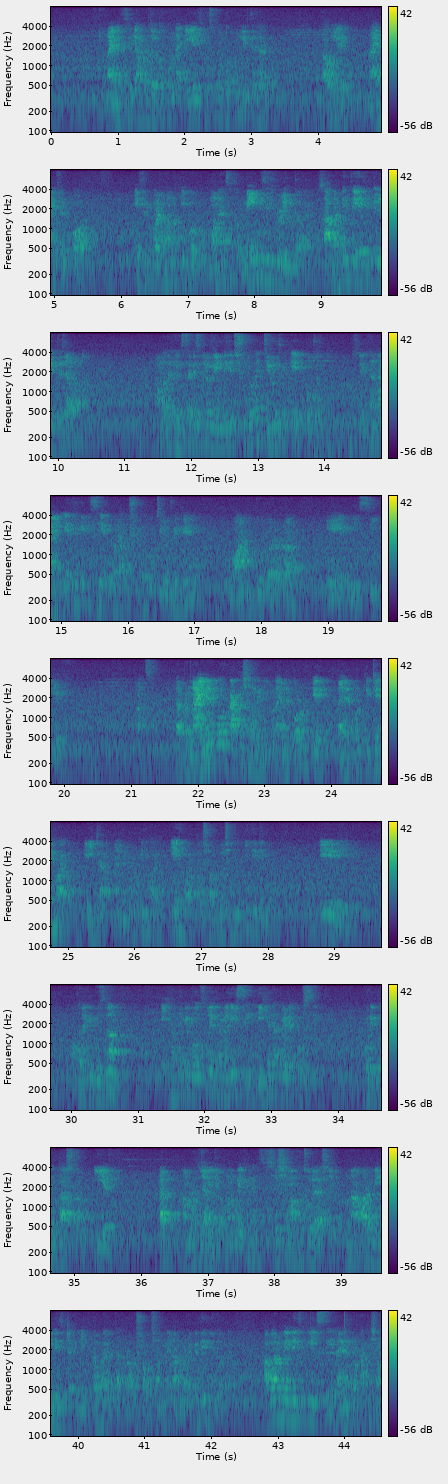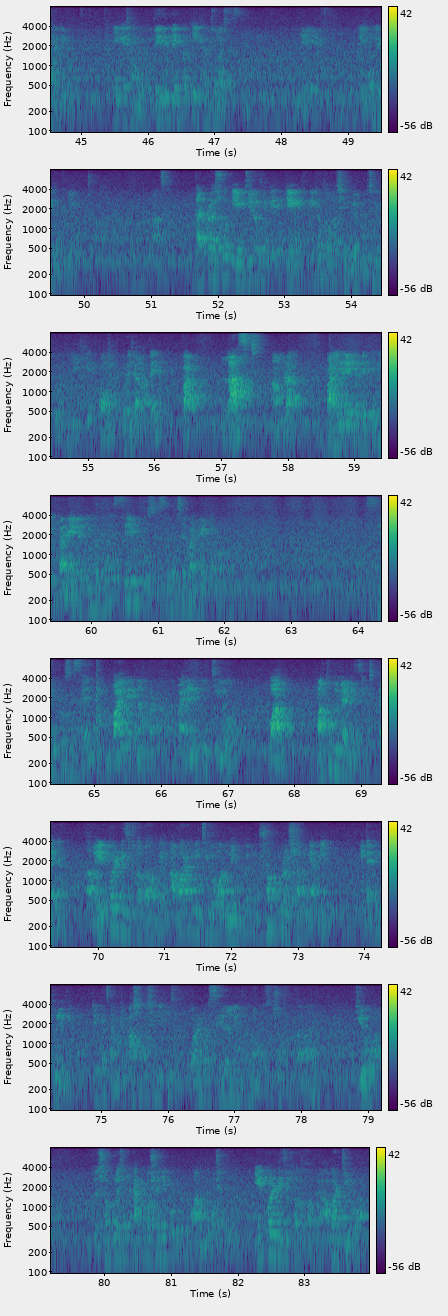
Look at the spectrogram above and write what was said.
এফ থেকে আমরা যতক্ষণ না এফ হচ্ছে ততক্ষণ লিখতে থাকব। তাহলে নাইন এফ এর পর এফ এর পর এখন আমরা কি করব? মনে আছে তো? মেইন ডিজিটগুলো লিখতে হয়। সো আবার কিন্তু এ থেকে লিখতে যাব না। আমাদের হেক্সাডেসিমালের মেইন ডিজিট শুরু হয় জিরো থেকে এইট পর্যন্ত। সো এখানে নাইন এ থেকে দিছি এরপরে আবার শুরু হবে জিরো থেকে one two dot dot A B C F আচ্ছা তারপর নাইনের পর কাকে সঙ্গে দিব নাইনের পর টেন নাইনের পর কি টেন হয়? এইটা। নাইনের পর কি হয়? এ হয়। তাহলে সবগুলোর সঙ্গে কি দিয়ে দিব? এ দিয়ে দিব। কথাটা কি বুঝলাম? এখান থেকে বলছিল, এখানে লিখছি, লিখে তারপর এটা করছি। পরিপূর্ণতা আসলাম ইএফ তার, আমরা তো জানি, যখন আমরা এখানে শেষে মাথা চলে আসি, তখন আবার মেইন ডিজিটটাকে লিখতে হয়, তারপর আবার সবার সামনে নাম্বারটাকে দিয়ে দিতে হয়। আবার ডিজিট লিখছি লাইনের পর কাকে সামনে দিব এ কে সামনে দিব দিয়ে দেখবা কি এখানে চলে আসতেছে। এ এই হলো এখান থেকে। আচ্ছা তারপর আসো এফ জিরো থেকে টেন এফ এটাও তোমরা সেভাবে বুঝে উপরে লিখে কমেন্ট করে জানাতে পারো। লাস্ট আমরা বাইনারিটা দেখে নিই। বাইনারিটা কীভাবে হয়? সেম প্রসেসে হচ্ছে বাইনারিটা হবে। সেম প্রসেসে বাইনারি নাম্বারটা হবে। বাইনারি কি? জিরো ওয়ান মাত্র দুইটা ডিজিট তাই না? তাহলে এরপরে ডিজিট কত হবে? আবার আমি জিরো ওয়ান লিখব এবং সবগুলোর সামনে আমি এটাকে তুলে দেবো। ঠিক আছে? আমি পাশাপাশি লিখি যাতে পরের বার সিরিয়াল আমার কিছু সমস্যা হয় জিরো ওয়ান তাহলে সবগুলোর সামনে কাকে বসিয়ে দিব? ওয়ানকে বসিয়ে দেবো। এরপরে ডিজিট কত হবে? আবার জিরো ওয়ান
